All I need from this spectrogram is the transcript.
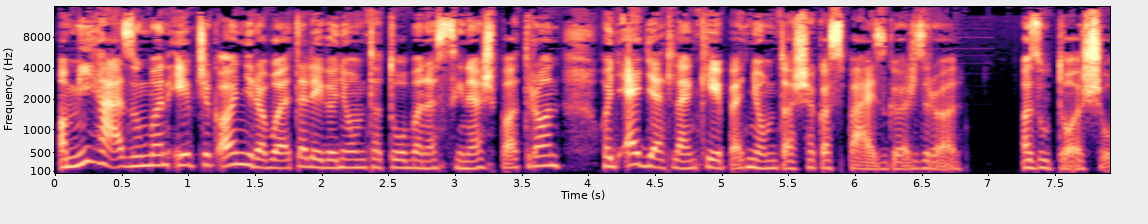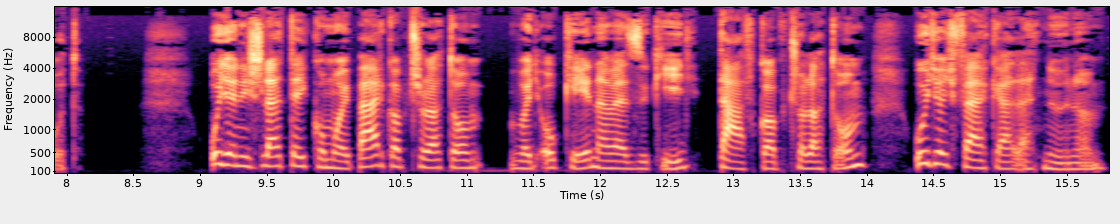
A mi házunkban épp csak annyira volt elég a nyomtatóban a színes patron, hogy egyetlen képet nyomtassak a Spice Girls-ről. Az utolsót. Ugyanis lett egy komoly párkapcsolatom, vagy oké, okay, nevezzük így, távkapcsolatom, úgyhogy fel kellett nőnöm.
